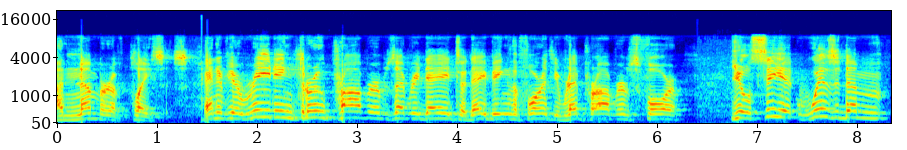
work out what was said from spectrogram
a number of places. And if you're reading through Proverbs every day, today being the fourth, you read Proverbs 4, you'll see it, wisdom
